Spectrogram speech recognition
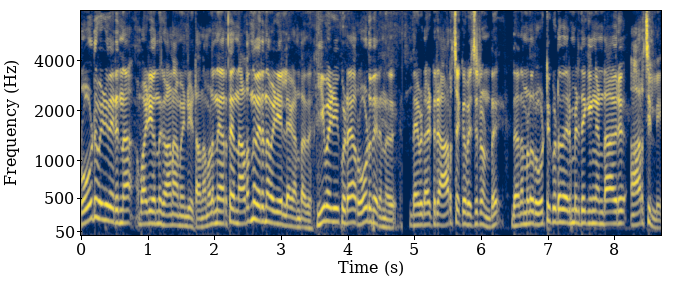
റോഡ് വഴി വരുന്ന വഴി ഒന്ന് കാണാൻ വേണ്ടിയിട്ടാണ്. നമ്മൾ നേരത്തെ നടന്നു വരുന്ന വഴിയല്ലേ കണ്ടത്. ഈ വഴി കൂടെ റോഡ് വരുന്നത്. ഇതാ ഇവിടെ ആയിട്ട് ഒരു ആർച്ചൊക്കെ വെച്ചിട്ടുണ്ട്. ഇതാ നമ്മൾ റോട്ടിൽ കൂടെ വരുമ്പോഴത്തേക്കും കണ്ട ആ ഒരു ആർച്ചില്ലേ?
